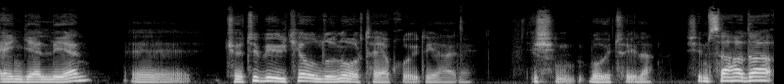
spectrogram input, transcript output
engelleyen e, kötü bir ülke olduğunu ortaya koydu yani işin boyutuyla. Şimdi sahada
